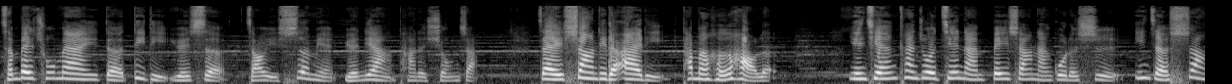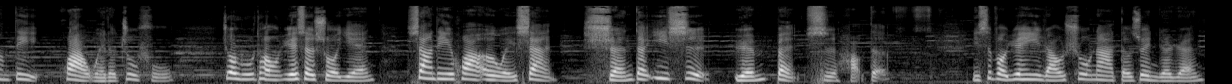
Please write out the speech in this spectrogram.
曾被出卖的弟弟约瑟早已赦免原谅他的兄长，在上帝的爱里，他们和好了。眼前看作艰难、悲伤、难过的事，因着上帝化为了祝福，就如同约瑟所言：上帝化恶为善，神的意思。原本是好的，你是否愿意饶恕那得罪你的人，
